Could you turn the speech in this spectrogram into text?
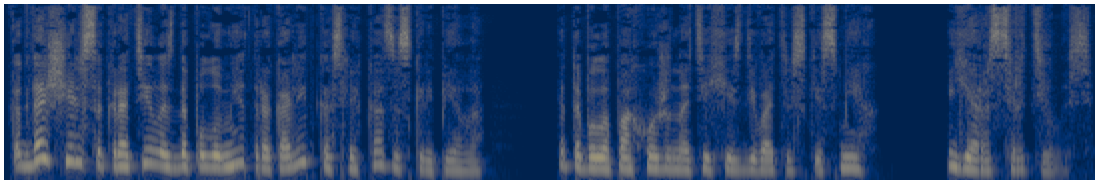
Когда щель сократилась до полуметра, калитка слегка заскрипела. Это было похоже на тихий издевательский смех, я рассердилась.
